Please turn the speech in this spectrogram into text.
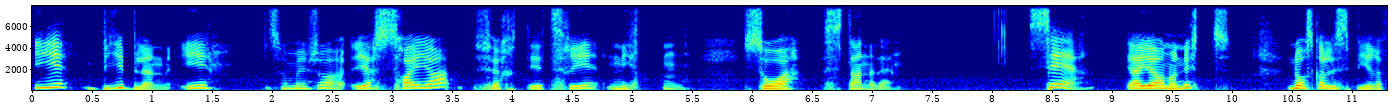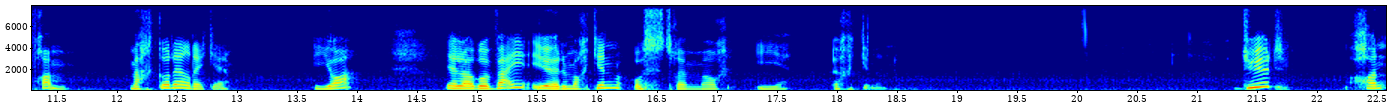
I Bibelen, i som vi sa, Jesaja 43, 19, så stender det Se, jeg gjør noe nytt. Nå skal det spire fram. Merker dere det ikke? Ja, jeg lager vei i ødemarken og strømmer i ørkenen. Gud han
